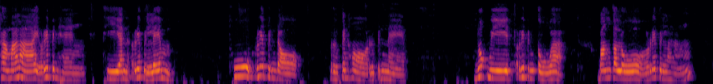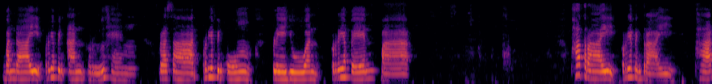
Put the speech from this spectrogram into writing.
ทางม้าลายเรียกเป็นแหงเทียน เรียกเป็นเล่ม ทูบเรียกเป็นดอก หรือเป็นห่อหรือเป็นแหนบ นกหวีดเรียกเป็นตัว บังกะโลเรียกเป็นหลัง บันไดเรียกเป็นอันหรือแห่ง ปราสาทเรียกเป็นองค์ เปลยวน เรียกเป็นปาก ผ้าไตรเรียกเป็นไตร พัด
